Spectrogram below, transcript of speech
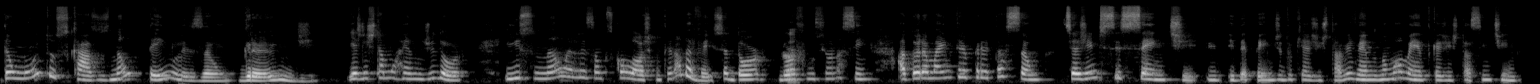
Então, muitos casos não tem lesão grande e a gente está morrendo de dor. E isso não é lesão psicológica, não tem nada a ver, isso é dor. Dor ah. funciona assim. A dor é uma interpretação. Se a gente se sente, e, e depende do que a gente está vivendo no momento que a gente está sentindo.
